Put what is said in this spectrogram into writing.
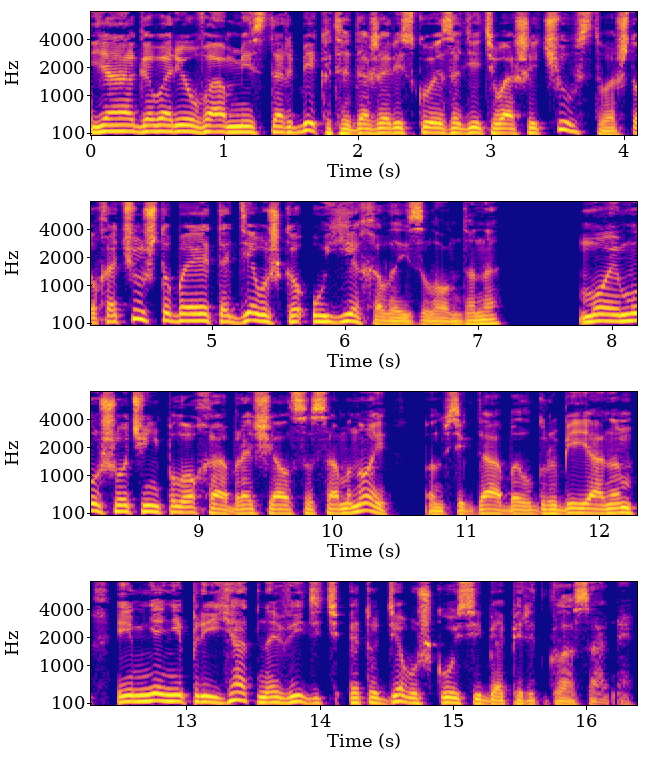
Я говорю вам, мистер Бикот, даже рискуя задеть ваши чувства, что хочу, чтобы эта девушка уехала из Лондона. Мой муж очень плохо обращался со мной, он всегда был грубияном, и мне неприятно видеть эту девушку у себя перед глазами.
